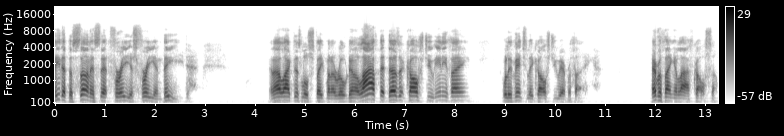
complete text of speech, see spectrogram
He that the Son has set free is free indeed. And I like this little statement I wrote down. A life that doesn't cost you anything will eventually cost you everything. Everything in life costs something.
